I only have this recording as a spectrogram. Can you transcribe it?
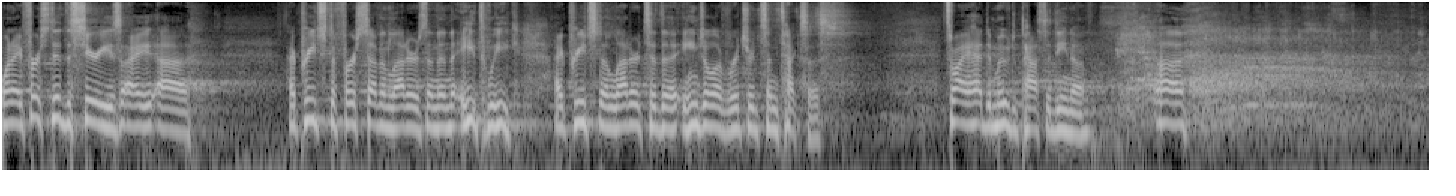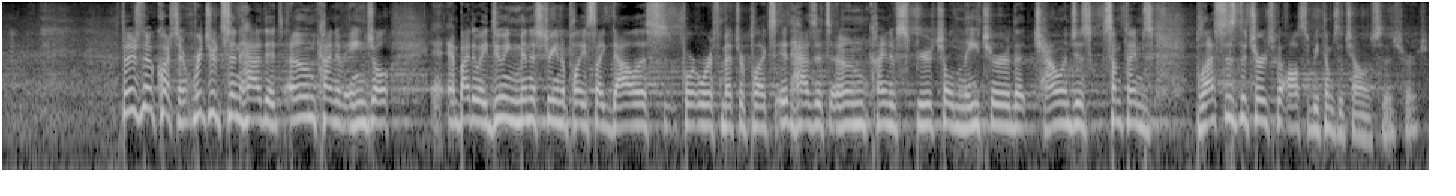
When I first did the series, I. Uh, I preached the first seven letters, and then the eighth week, I preached a letter to the angel of Richardson, Texas. That's why I had to move to Pasadena. Uh, but there's no question, Richardson had its own kind of angel. And by the way, doing ministry in a place like Dallas, Fort Worth Metroplex, it has its own kind of spiritual nature that challenges, sometimes blesses the church, but also becomes a challenge to the church.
